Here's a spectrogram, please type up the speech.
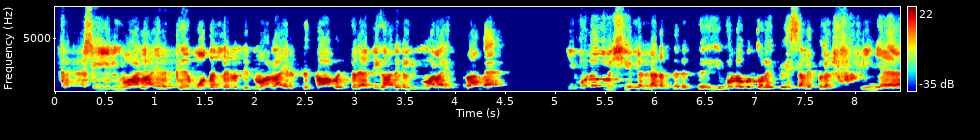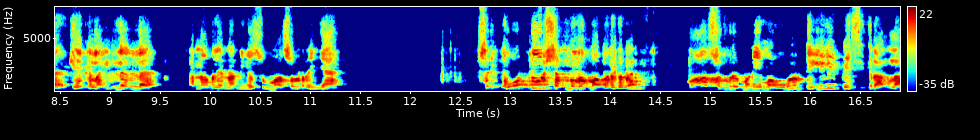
கட்சி இன்வால்வ் ஆயிருக்கு முதல்ல இருந்து இன்வால்வ் ஆயிருக்கு காவல்துறை அதிகாரிகள் இன்வால்வ் ஆயிருக்கிறாங்க. இவ்வளவு விஷயங்கள் நடந்திருக்கு இவ்வளவு தொலைபேசி அழைப்புகள். நீங்க கேட்கலாம். இல்ல இல்ல. அண்ணாமலை என்ன நீங்க சும்மா சொல்றீங்க. சரி கோட்டூர் சண்முகம் அவர்களும் மா சுப்பிரமணியம் அவங்களும் டெய்லி பேசிக்கிறாங்களா?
